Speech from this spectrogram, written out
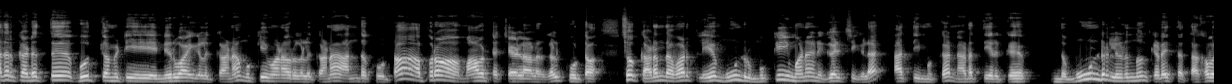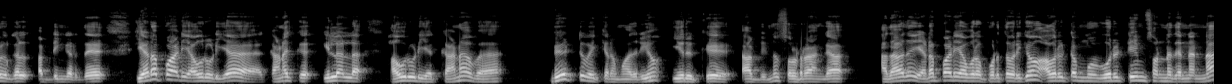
அதற்கடுத்து பூத் கமிட்டி நிர்வாகிகளுக்கான முக்கியமானவர்களுக்கான அந்த கூட்டம் அப்புறம் மாவட்ட செயலாளர்கள் கூட்டம். ஸோ கடந்த வாரத்திலேயே மூன்று முக்கியமான நிகழ்ச்சிகளை அதிமுக நடத்தியிருக்கு. இந்த மூன்றிலிருந்தும் கிடைத்த தகவல்கள் அப்படிங்கிறது எடப்பாடி அவருடைய கணக்கு இல்லை இல்லை அவருடைய கனவை வேட்டு வைக்கிற மாதிரியும் இருக்கு அப்படின்னு சொல்றாங்க. அதாவது எடப்பாடி அவரை பொறுத்த வரைக்கும் அவர்கிட்ட ஒரு டீம் சொன்னது என்னன்னா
